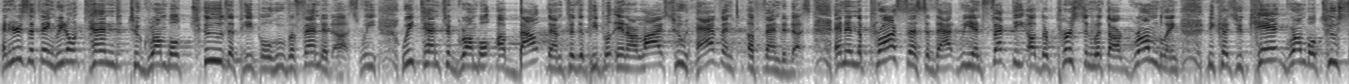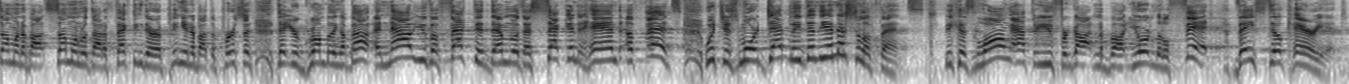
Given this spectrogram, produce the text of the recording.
And here's the thing we don't tend to grumble to the people who've offended us. We, we tend to grumble about them to the people in our lives who haven't offended us. And in the process of that, we infect the other person with our grumbling because you can't grumble to someone about someone without affecting their opinion about the person that you're grumbling about. And now you've affected them with a second-hand offense, which is more deadly than the initial offense because long after you've forgotten about your little fit, they still carry it.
